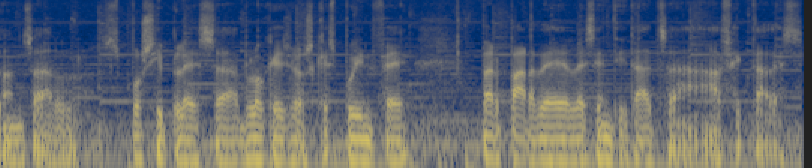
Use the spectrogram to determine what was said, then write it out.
doncs, els possibles bloquejos que es puguin fer per part de les entitats afectades.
